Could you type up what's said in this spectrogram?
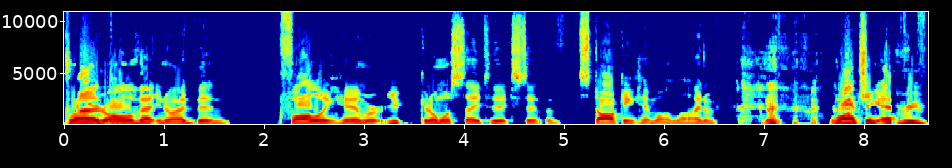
prior to all of that, you know, I'd been following him, or you could almost say to the extent of stalking him online, of you know, watching every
